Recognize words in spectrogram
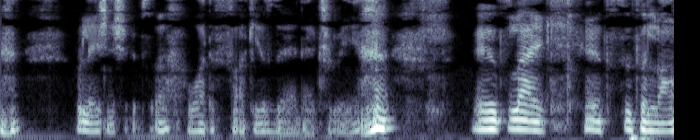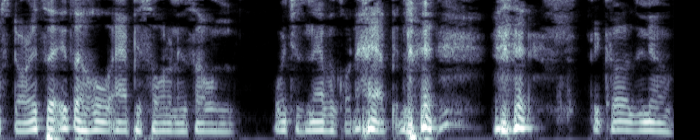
relationships. Uh, what the fuck is that actually? it's like, it's, it's a long story. It's a, it's a whole episode on its own, which is never to happen. because, you know,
